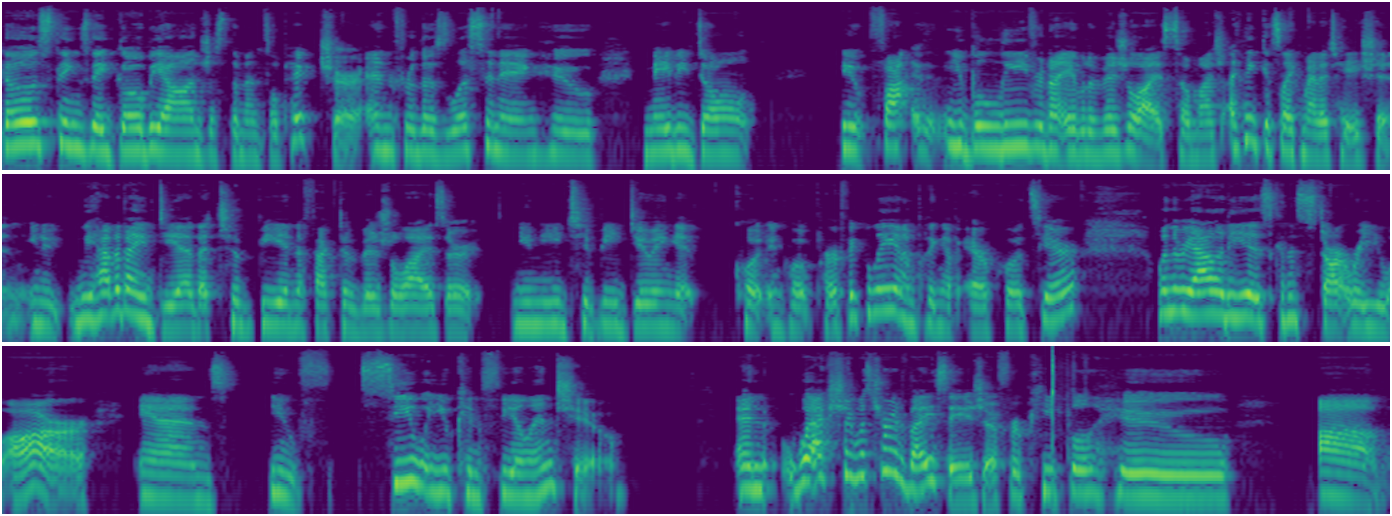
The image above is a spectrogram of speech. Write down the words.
Those things they go beyond just the mental picture. And for those listening who maybe don't you you believe you're not able to visualize so much i think it's like meditation you know we have an idea that to be an effective visualizer you need to be doing it quote unquote perfectly and i'm putting up air quotes here when the reality is kind of start where you are and you see what you can feel into. And what actually, what's your advice, Asia, for people who um,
